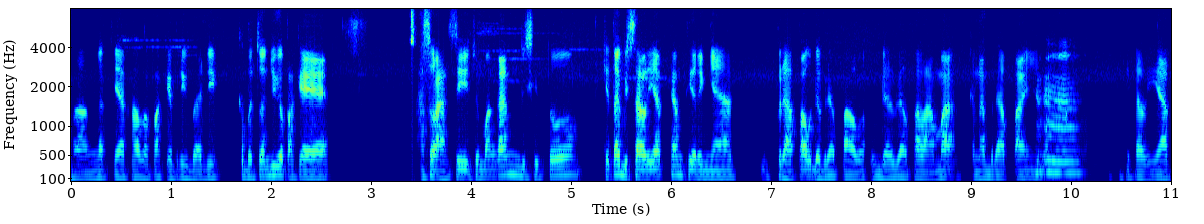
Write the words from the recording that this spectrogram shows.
banget ya kalau pakai pribadi. Kebetulan juga pakai asuransi. Cuma kan di situ kita bisa lihat kan tiringnya berapa udah berapa udah berapa lama kena berapa ya mm. kita lihat.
